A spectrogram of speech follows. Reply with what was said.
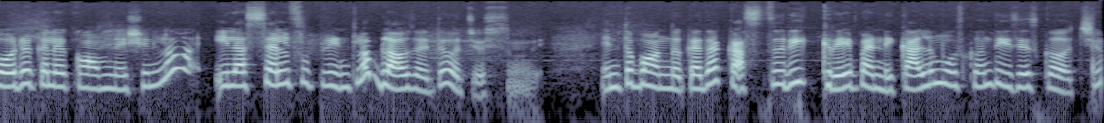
బోర్డర్ కలర్ కాంబినేషన్లో ఇలా సెల్ఫ్ ప్రింట్లో బ్లౌజ్ అయితే వచ్చేస్తుంది. ఎంత బాగుందో కదా! కస్తూరి క్రేప్ అండి. కళ్ళు మూసుకొని తీసేసుకోవచ్చు.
